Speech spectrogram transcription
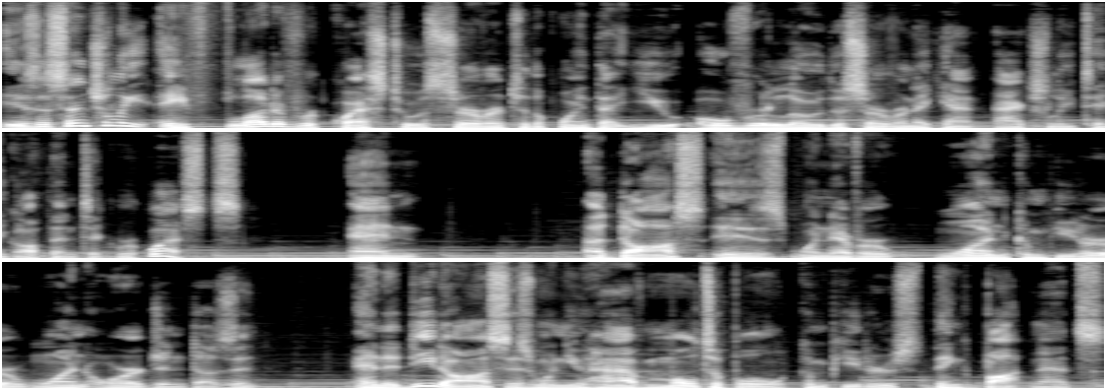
is essentially a flood of requests to a server to the point that you overload the server and they can't actually take authentic requests. And a DOS is whenever one computer or one origin does it, and a DDoS is when you have multiple computers, think botnets,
